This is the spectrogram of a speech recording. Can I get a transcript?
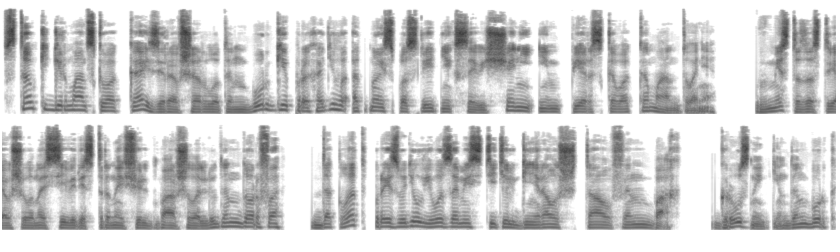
В ставке германского кайзера в Шарлоттенбурге проходило одно из последних совещаний имперского командования. Вместо застрявшего на севере страны фельдмаршала Людендорфа доклад производил его заместитель генерал Штауфенбах. Грузный Гинденбург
